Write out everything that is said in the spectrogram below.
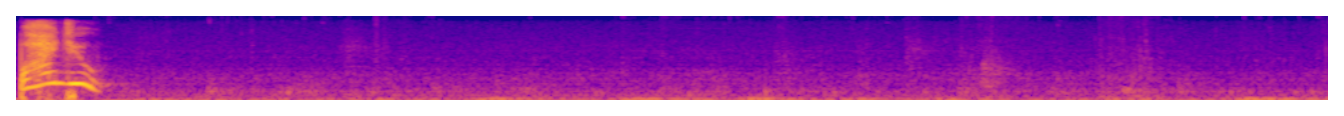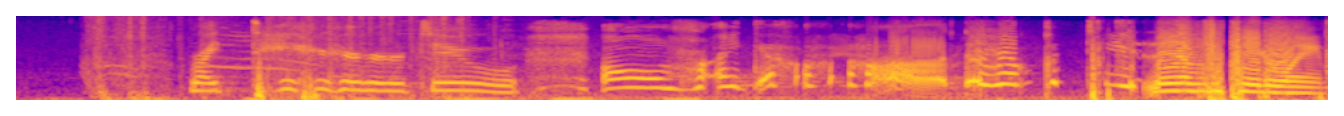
Behind you! Right there too. Oh my god, they have potato. They have potato aim.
